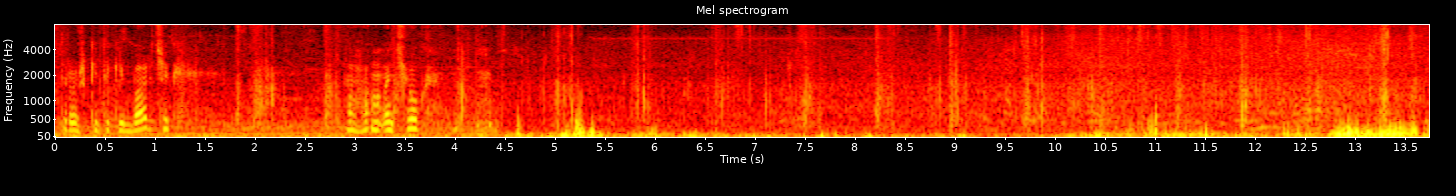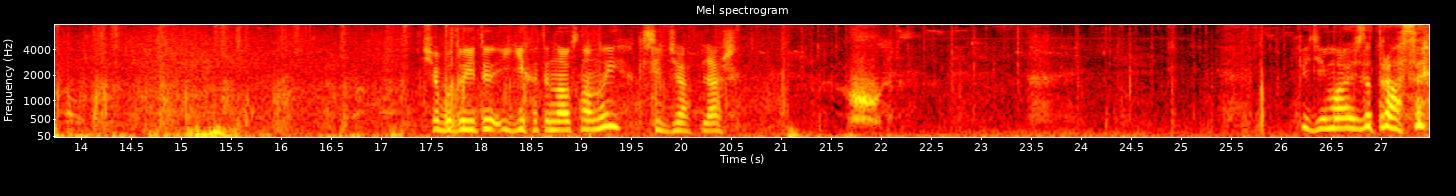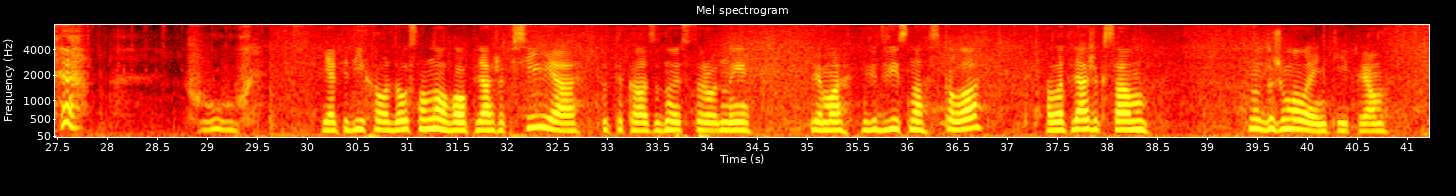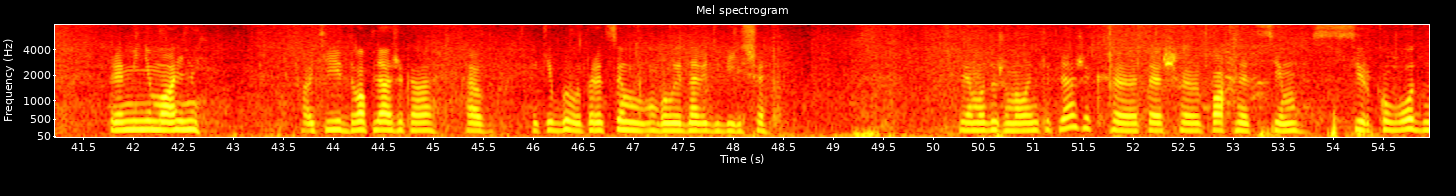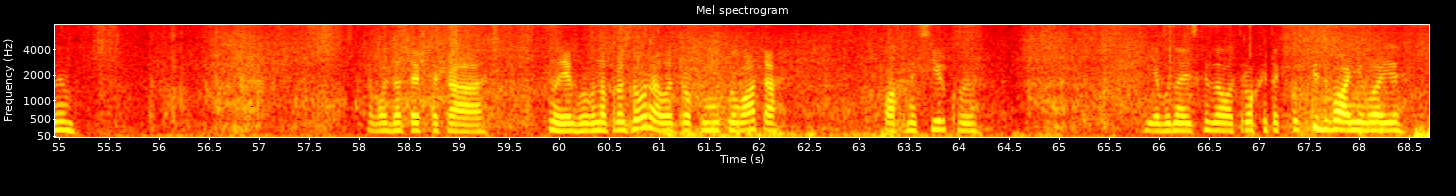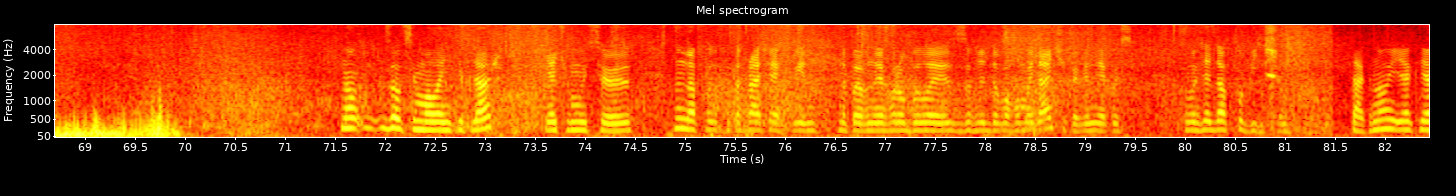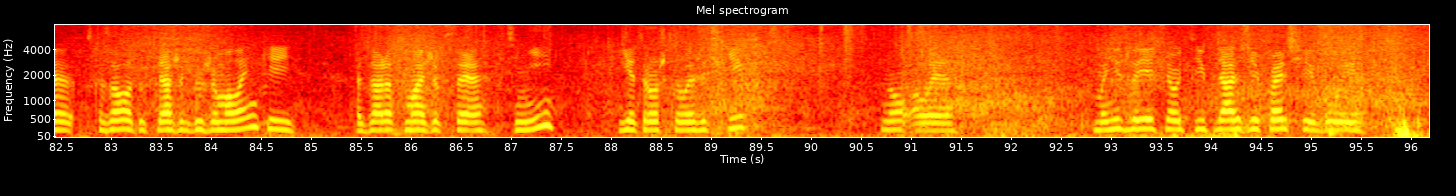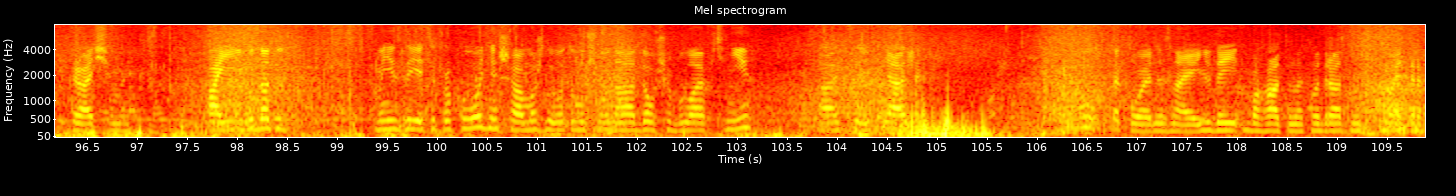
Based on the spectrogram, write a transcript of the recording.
Трошки такий барчик. Гамачок. Ще буду йти, їхати на основний Ксіджа пляж. Підіймаюсь до траси. Фух. Я під'їхала до основного пляжа Ксілія. Тут така з одної сторони прямо відвісна скала, але пляжик сам ну, дуже маленький, прям, прям мінімальний. Ті два пляжика, е, які були перед цим, були навіть більше. Прямо дуже маленький пляжик, е, теж е, пахне цим сірководним. Вода теж така, ну якби вона прозора, але трохи мутнувата, пахне сіркою. Я би навіть сказала, трохи так під- підванюває. Ну, зовсім маленький пляж. Я чомусь е, Ну, на фо- фотографіях він, напевно, його робили з оглядового майданчика, він якось виглядав побільшим. Так, ну як я сказала, тут пляжик дуже маленький, а зараз майже все в тіні. Є трошки лежачків. Ну, але мені здається, оті пляжі перші були кращими. А і вода тут, мені здається, прохолодніша, можливо, тому що вона довше була в тіні, цей пляжик. Ну, такое, не знаю, людей багато на квадратний метр.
